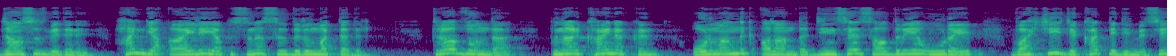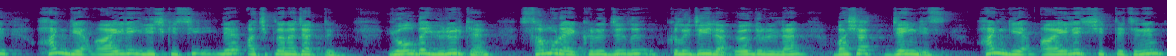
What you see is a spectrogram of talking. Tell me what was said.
cansız bedeni hangi aile yapısına sığdırılmaktadır? Trabzon'da Pınar Kaynak'ın ormanlık alanda cinsel saldırıya uğrayıp vahşice katledilmesi hangi aile ilişkisiyle açıklanacaktır? Yolda yürürken samuray kırıcılı, kılıcıyla öldürülen Başak Cengiz hangi aile şiddetinin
